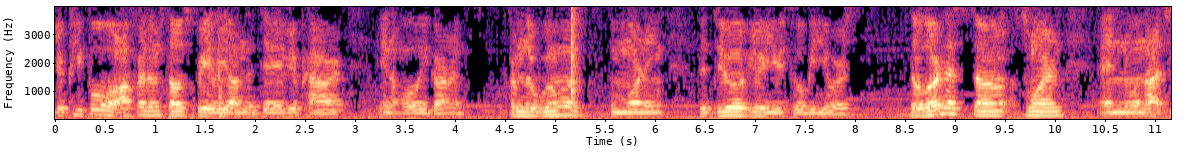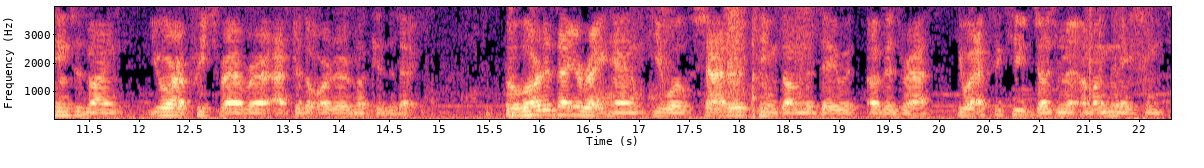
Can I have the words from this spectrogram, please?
Your people will offer themselves freely on the day of your power in holy garments. From the womb of the morning, the dew of your youth will be yours. The Lord has so- sworn and will not change his mind. You are a priest forever after the order of Melchizedek. The Lord is at your right hand. He will shatter kings on the day with, of his wrath. He will execute judgment among the nations,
